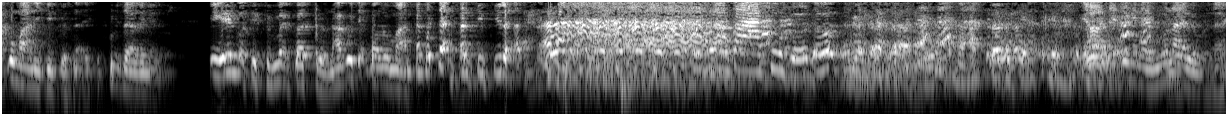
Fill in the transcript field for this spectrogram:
Aku maliki Gus iku. Misale ngene. Piring kok didemek badron, aku cek kalau mana, tetap kan didilat. Rasa aku Gus, apa? Ya, ngene, mulai lho, mulai.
